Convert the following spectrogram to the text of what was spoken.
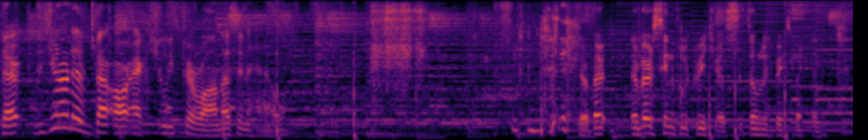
There, did you know that there are actually piranhas in hell? They're very, they're very sinful creatures. It's only to be expected.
